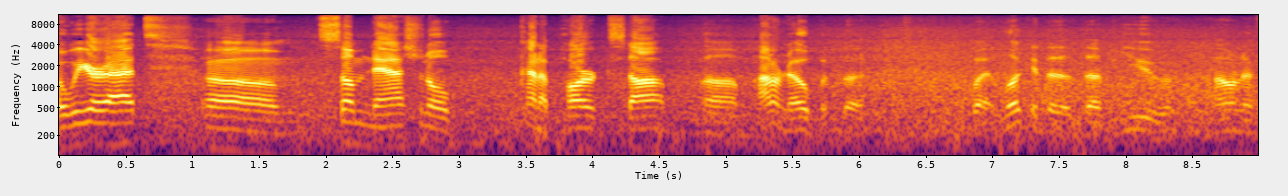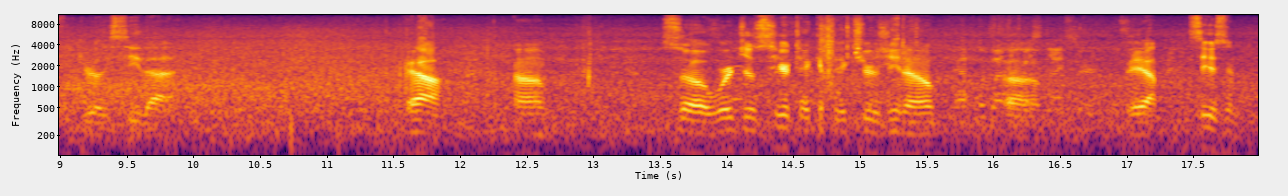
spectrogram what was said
So we are at um, some national kind of park stop. Um, I don't know, but the but look at the the view. I don't know if you can really see that. Yeah. Um, so we're just here taking pictures, you know. Um, yeah. See you soon.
